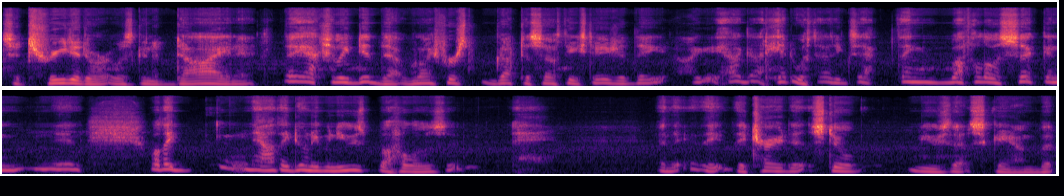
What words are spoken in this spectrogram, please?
to treat it, or it was going to die. And it, they actually did that when I first got to Southeast Asia. They I, I got hit with that exact thing. Buffalo sick, and, and well, they now they don't even use buffaloes and they, they, they try to still use that scam, but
